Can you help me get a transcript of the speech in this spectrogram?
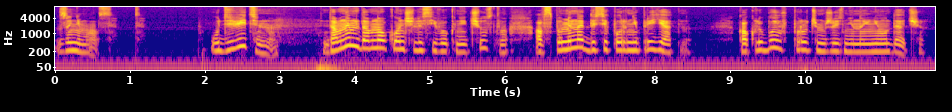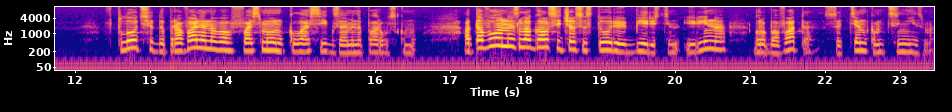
занимался. Удивительно. Давным-давно кончились его к ней чувства, а вспоминать до сих пор неприятно как любую, впрочем, жизненную неудачу. Вплоть до проваленного в восьмом классе экзамена по русскому. Оттого он излагал сейчас историю Берестин Ирина грубовато, с оттенком цинизма.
